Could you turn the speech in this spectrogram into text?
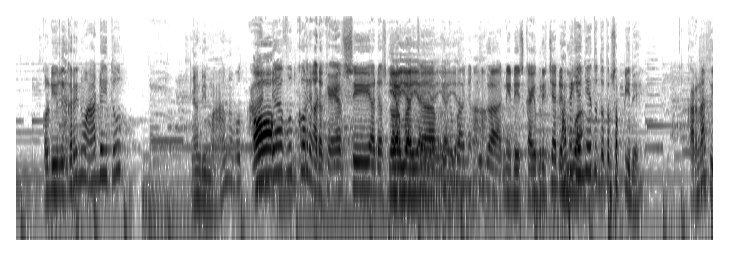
kalau di lingkarin mah ada itu Yang di mana, Put? ada food court yang ada KFC ada segala Oh. Iya, iya, iya, macam iya, itu iya. banyak juga nih di Skybridge ada Tapi dua kayaknya itu tetap sepi deh. Karena sih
